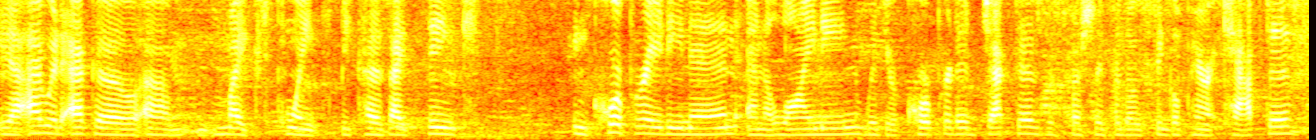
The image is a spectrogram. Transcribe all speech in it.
Yeah, I would echo um, Mike's points because I think incorporating in and aligning with your corporate objectives, especially for those single parent captives,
